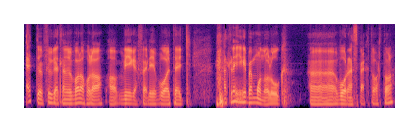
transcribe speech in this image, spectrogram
Ettől függetlenül valahol a, a vége felé volt egy, Hát lényegében monológ uh, Warren Spectortól,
